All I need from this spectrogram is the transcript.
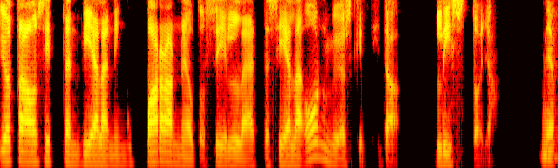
jota on sitten vielä niin kuin paranneltu sillä, että siellä on myöskin niitä listoja. Jep.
